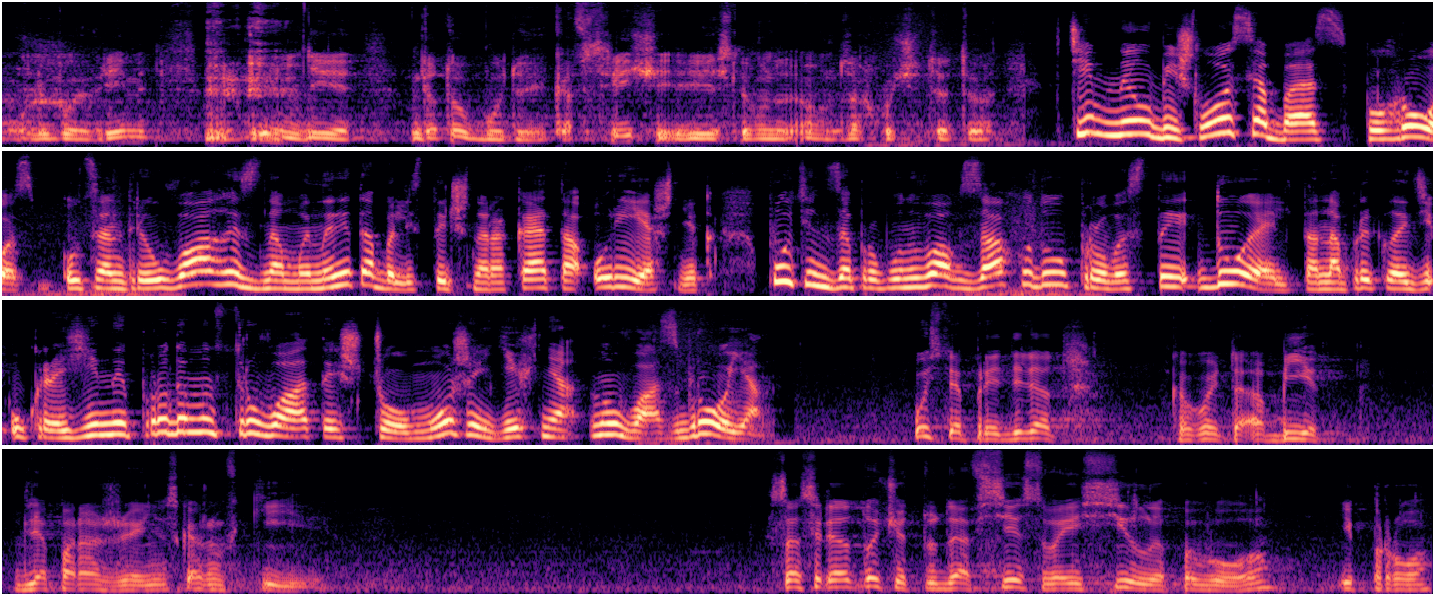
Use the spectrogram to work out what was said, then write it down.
в любое время. И готов буду и ко встрече, если он, он захочет этого. Втім, не обійшлося без погроз. У центрі уваги знаменита балістична ракета Орєшнік. Путін запропонував заходу провести дуель та на прикладі України продемонструвати, що може їхня нова зброя. Пусть определят какой-то объект для поражения, скажем, в Киеве. Сосредоточат туда все свои силы ПВО и ПРО,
